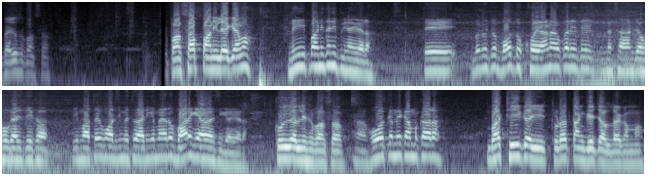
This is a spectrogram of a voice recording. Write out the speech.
ਬਹਿ ਜਾਓ ਸਰਪੰਚ ਸਾਹਿਬ। ਸਰਪੰਚ ਸਾਹਿਬ ਪਾਣੀ ਲੈ ਕੇ ਆਵਾਂ? ਨਹੀਂ ਪਾਣੀ ਤਾਂ ਨਹੀਂ ਪੀਣਾ ਯਾਰ। ਤੇ ਮੈਨੂੰ ਤਾਂ ਬਹੁਤ ਦੁੱਖ ਹੋਇਆ ਨਾ ਉਹ ਘਰੇ ਤੇ ਨੁਕਸਾਨ ਜਾ ਹੋ ਗਿਆ ਜੀ ਦੇਖ ਇਹ ਮਾਤਾ ਬਿਮਾਰ ਜੀ ਮੈਥੋਂ ਆ ਹੈ ਮੈਂ ਉਹ ਬਾਹਰ ਗਿਆ ਹੋਇਆ ਸੀਗਾ ਯਾਰ। ਕੋਈ ਗੱਲ ਨਹੀਂ ਸਰਪੰਚ ਸਾਹਿਬ। ਹਾਂ ਹੋਰ ਕਿਵੇਂ ਕੰਮ ਕਾਰ ਬਸ ਠੀਕ ਹੈ ਜੀ ਥੋੜਾ ਤੰਗੇ ਚੱਲਦਾ ਕੰਮ।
